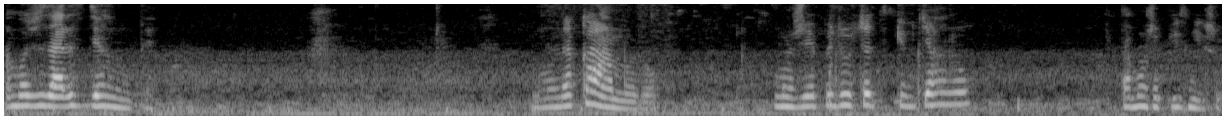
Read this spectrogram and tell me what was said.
А може зараз вдягнути? Ну, на камеру. Може я піду все-таки вдягну? Та може пізніше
